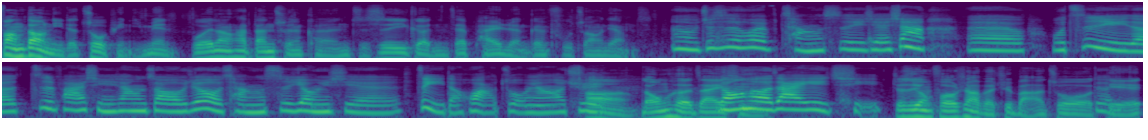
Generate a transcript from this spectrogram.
放到你的作品里面，不会让它单纯可能只是一个你在拍人跟服装这样子。嗯，就是会尝试一些像呃我自己的自拍形象照，我就有尝试用一些自己的画作，然后去融合在一起，融合在一起，就是用 Photoshop 去把它做叠，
